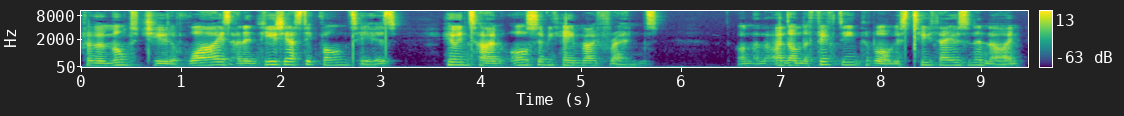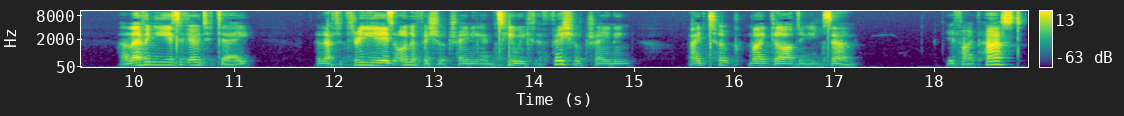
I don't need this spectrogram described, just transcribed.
from a multitude of wise and enthusiastic volunteers, who in time also became my friends. and on the 15th of August 2009, 11 years ago today, and after three years unofficial training and two weeks official training, I took my guarding exam. If I passed,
